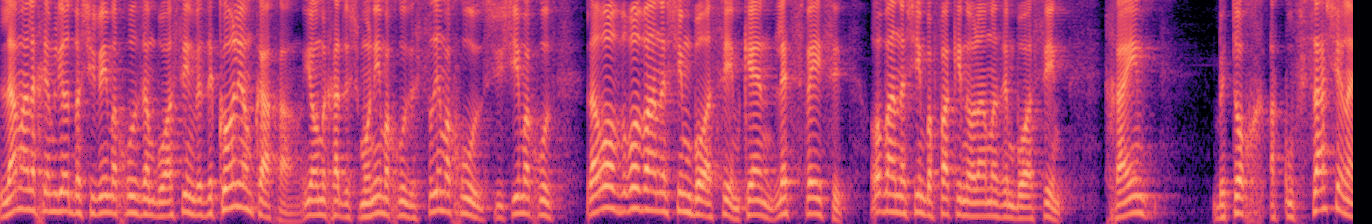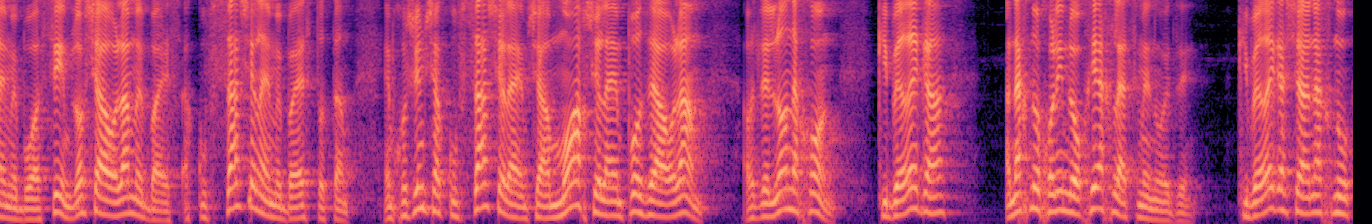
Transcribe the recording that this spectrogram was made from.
למה לכם להיות ב-70% המבואסים? וזה כל יום ככה, יום אחד זה 80%, 20%, 60%, לרוב, רוב האנשים בואסים, כן? let's face it, רוב האנשים בפאקינג עולם הזה מבואסים. חיים בתוך הקופסה שלהם מבואסים, לא שהעולם מבאס, הקופסה שלהם מבאסת אותם. הם חושבים שהקופסה שלהם, שהמוח שלהם פה זה העולם, אבל זה לא נכון. כי ברגע, אנחנו יכולים להוכיח לעצמנו את זה. כי ברגע שאנחנו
